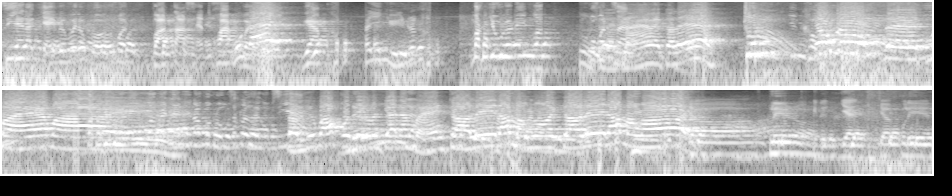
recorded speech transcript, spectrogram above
Sia đang chạy về với đồng đội của mình và ta sẽ thoát về. Gam không di chuyển rất mặc dù đã đi qua của mình Mẹ sẽ mày cờ lê trúng nhưng không. Trúng luôn Đệt mẹ mày. Từ dưới bóp của tiêu lên trên ăn mạng Cờ lê đó mọi người. Cờ lê đó mọi người. Clear rồi. Được dành cho clear.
